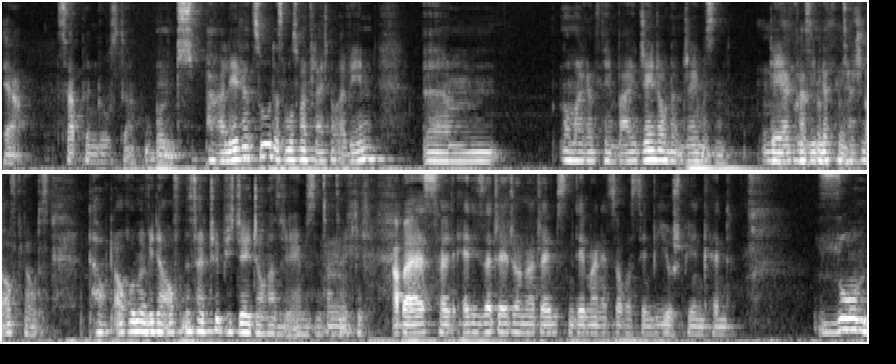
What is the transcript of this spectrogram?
Ja, zappenduster. Und parallel dazu, das muss man vielleicht noch erwähnen, ähm, nochmal ganz nebenbei, J. Jonah Jameson, der ja quasi im letzten Teil schon aufgetaucht ist, taucht auch immer wieder auf und ist halt typisch J. Jonah Jameson tatsächlich. Aber er ist halt eher dieser J. Jonah Jameson, den man jetzt auch aus den Videospielen kennt. So,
